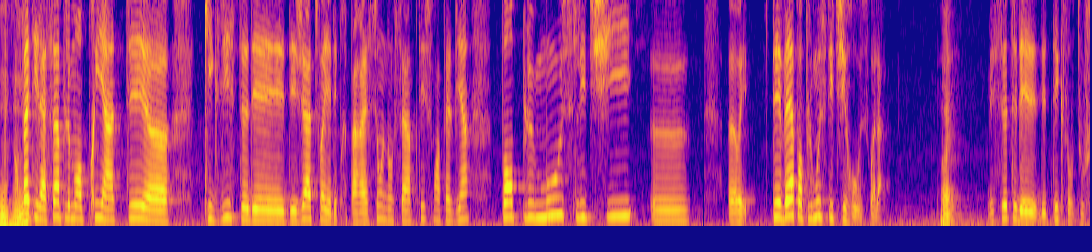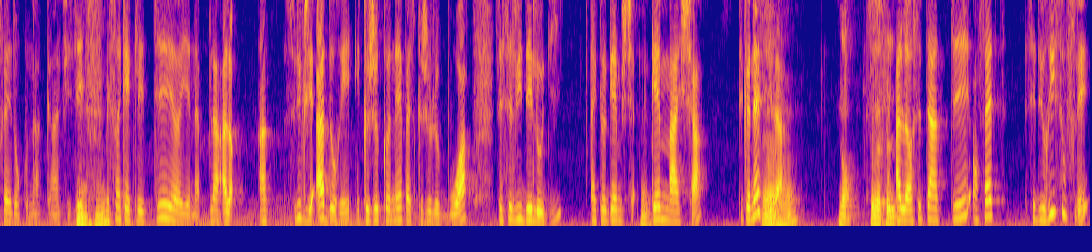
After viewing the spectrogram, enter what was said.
En Mhm. fait, il a simplement pris un thé euh, qui existe des- déjà, tu vois, il y a des préparations, donc c'est un thé, je me rappelle bien, pamplemousse, litchi, oui, thé vert, pamplemousse, litchi rose, voilà. Ouais. Mais ceux, c'est des, des thés qui sont tout faits, donc on n'a qu'à infuser. Mhm. Mais c'est vrai qu'avec les thés, il y en a plein. Alors, un- celui que j'ai adoré et que je connais parce que je le bois, c'est celui d'Elodie, avec le Game, Cha-. Game Matcha. Tu connais celui-là Mhm. Non, je m'appelle. Alors, c'est un thé, en fait, c'est du riz soufflé,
